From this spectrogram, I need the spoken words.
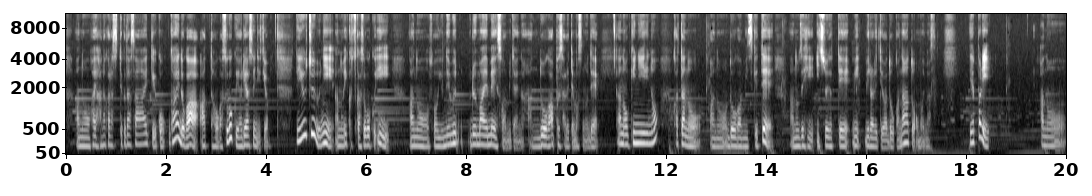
「あのはい鼻から吸ってください」っていうこうガイドがあった方がすごくやりやすいんですよ。で YouTube にあのいくつかすごくいいあのそういう眠る前瞑想みたいなあの動画アップされてますのであのお気に入りの方のあの動画を見つけてあのぜひ一度やってみ見られてはどうかなと思います。やっぱりあの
